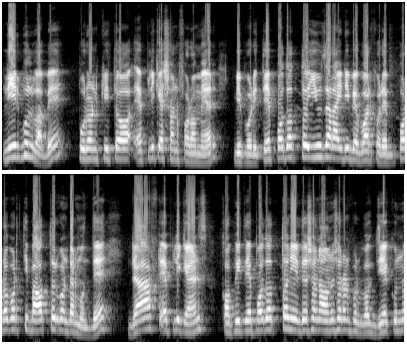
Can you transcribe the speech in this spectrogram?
নির্ভুলভাবে পূরণকৃত অ্যাপ্লিকেশন ফর্মের বিপরীতে প্রদত্ত ইউজার আইডি ব্যবহার করে পরবর্তী বাহাত্তর ঘণ্টার মধ্যে ড্রাফট অ্যাপ্লিক্যান্টস কপিতে প্রদত্ত নির্দেশনা অনুসরণপূর্বক যে কোনো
